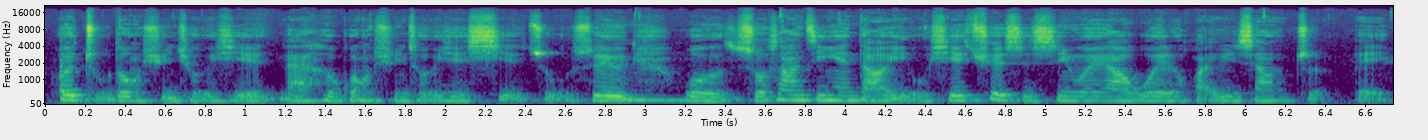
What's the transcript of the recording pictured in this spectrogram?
会主动寻求一些来和光寻求一些协助，所以我手上经验到有些确实是因为要为了怀孕上准备，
